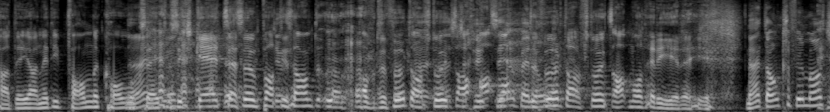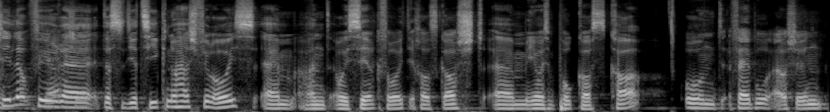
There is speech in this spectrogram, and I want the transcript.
habe dich ja nicht in die Pfanne gehauen und gesagt, du bist GC-Sympathisant, aber dafür darfst du jetzt, Hast dich ab, dafür darfst du jetzt abmoderieren hier. Nein, danke vielmals, Gillo, für, äh, dass du dir Zeit genommen hast für uns. Ähm, haben uns sehr gefreut, dich als Gast ähm, in unserem Podcast gehabt. Und Fabio, auch schön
